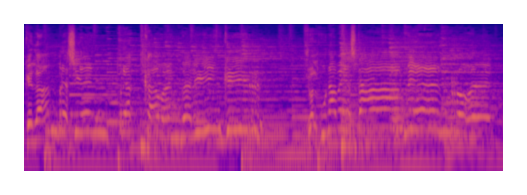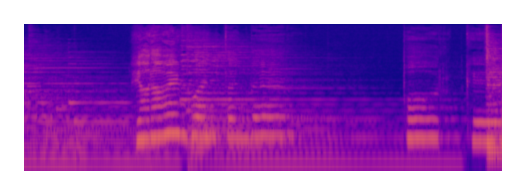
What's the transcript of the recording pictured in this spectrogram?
que el hambre siempre acaba en delinquir. Yo alguna vez también robé y ahora vengo a entender por qué.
